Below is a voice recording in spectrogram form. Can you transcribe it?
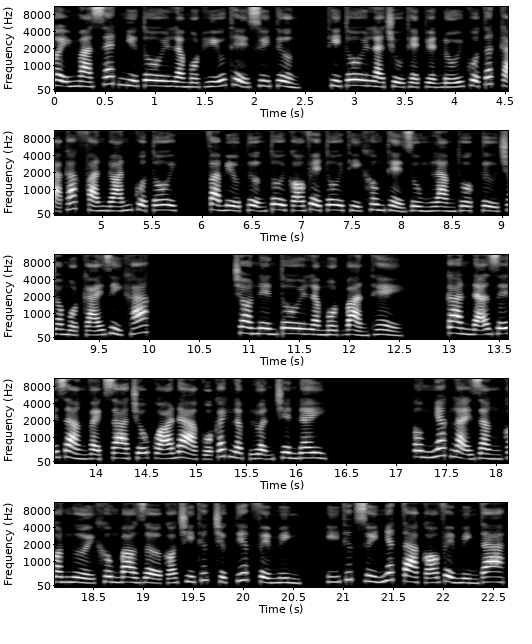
Vậy mà xét như tôi là một hữu thể suy tưởng, thì tôi là chủ thể tuyệt đối của tất cả các phán đoán của tôi, và biểu tượng tôi có về tôi thì không thể dùng làm thuộc từ cho một cái gì khác. Cho nên tôi là một bản thể. Can đã dễ dàng vạch ra chỗ quá đà của cách lập luận trên đây. Ông nhắc lại rằng con người không bao giờ có tri thức trực tiếp về mình, ý thức duy nhất ta có về mình ta,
